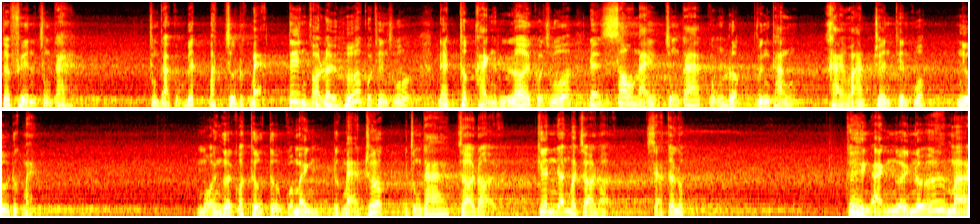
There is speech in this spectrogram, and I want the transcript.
Tôi phiên chúng ta. Chúng ta cũng biết bắt chước Đức Mẹ Tin vào lời hứa của Thiên Chúa Để thực hành lời của Chúa Để sau này chúng ta cũng được vinh thắng Khải hoàn trên thiên quốc Như Đức Mẹ. Mỗi người có thứ tự của mình Đức Mẹ trước Chúng ta chờ đợi Kiên nhẫn mà chờ đợi Sẽ tới lúc. Cái hình ảnh người nữ mà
